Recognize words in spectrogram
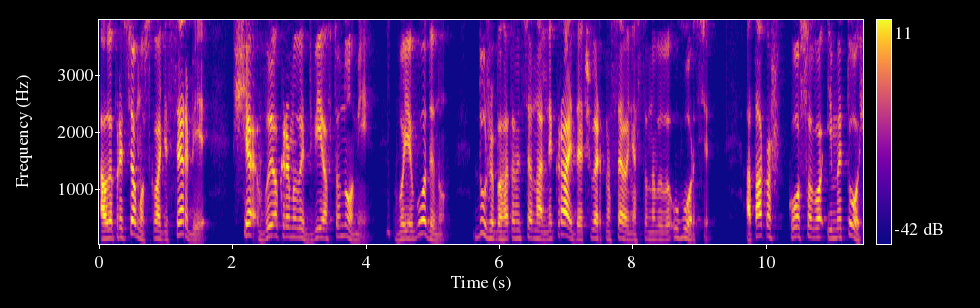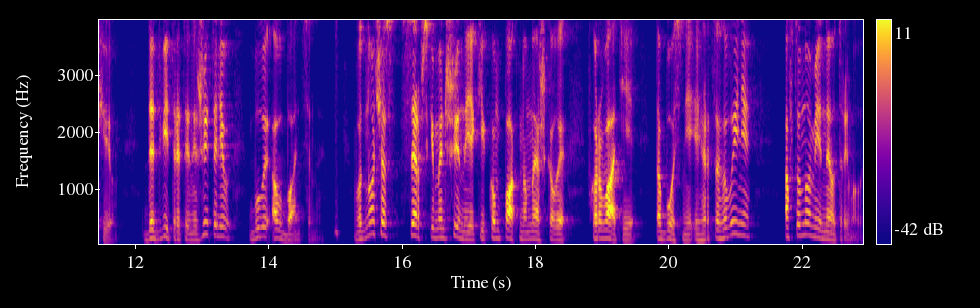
Але при цьому в складі Сербії ще виокремили дві автономії: Воєводину, дуже багатонаціональний край, де чверть населення становили угорці, а також Косово і Метохію, де дві третини жителів були албанцями. Водночас сербські меншини, які компактно мешкали в Хорватії та Боснії і Герцеговині, автономії не отримали.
